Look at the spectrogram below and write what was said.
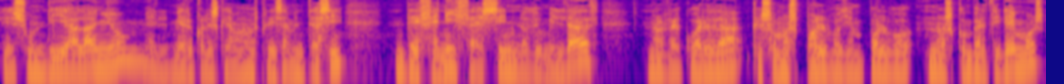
es un día al año, el miércoles que llamamos precisamente así, de ceniza es signo de humildad, nos recuerda que somos polvo y en polvo nos convertiremos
